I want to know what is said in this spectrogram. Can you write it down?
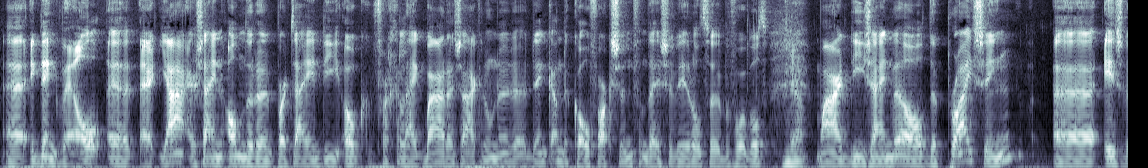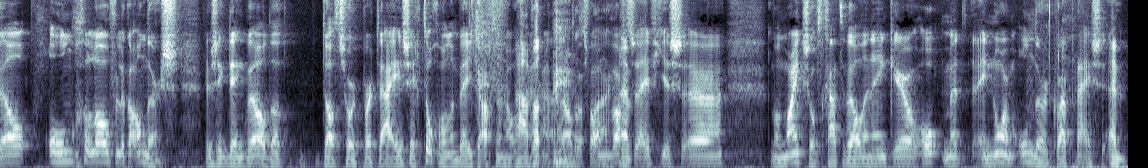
Eh, ik denk wel, eh, er- ja, er zijn andere partijen die ook vergelijkbare zaken doen. Eh, denk aan de Covaxen van deze wereld eh, bijvoorbeeld. Ja. Maar die zijn wel, de pricing eh, is wel ongelooflijk anders. Dus ik denk wel dat dat soort partijen zich toch wel een beetje achter hun hoofd Nou, gaan wat- gaan dat houden is van, waar. wacht eens eventjes... eh, want Microsoft gaat er wel in één keer op met enorm onder qua prijzen. En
